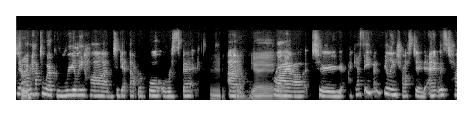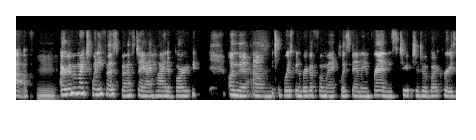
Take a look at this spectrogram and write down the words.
to, True. I would have to work really hard to get that rapport or respect mm, um, yeah, yeah, yeah, prior to, I guess, even feeling trusted. And it was tough. Mm. I remember my 21st birthday, I hired a boat on the um, Brisbane River for my close family and friends to, to do a boat cruise.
